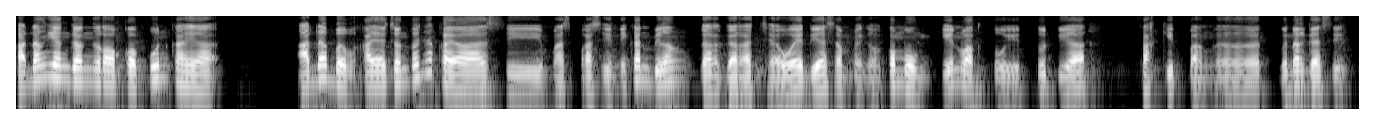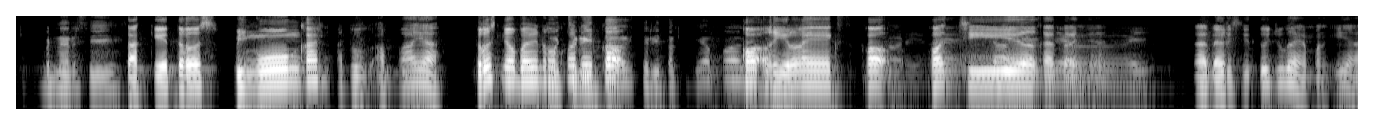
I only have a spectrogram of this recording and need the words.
Kadang yang gak ngerokok pun kayak ada kayak contohnya kayak si Mas Pras ini kan bilang gara-gara cewek dia sampai ngerokok mungkin waktu itu dia sakit banget bener gak sih bener sih sakit terus bingung kan aduh apa ya terus nyobain rokok deh cerita kok cerita siapa kok gitu. relax kok kok chill katanya. Nah dari situ juga emang iya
